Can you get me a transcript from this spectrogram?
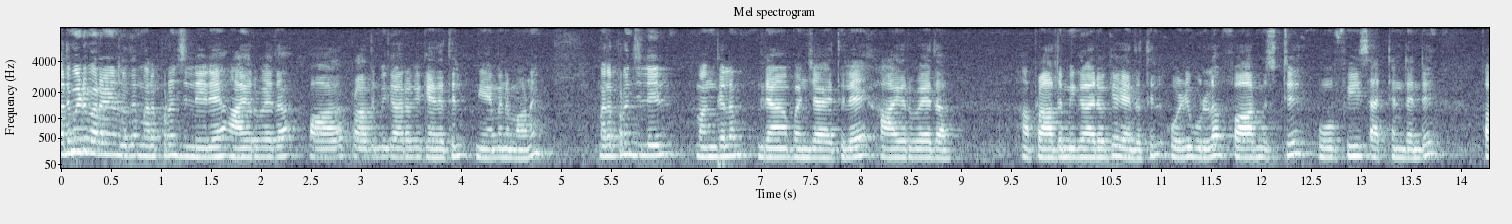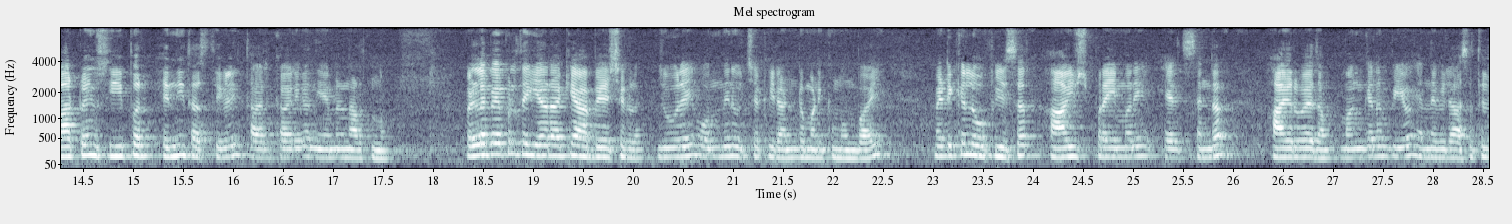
ആദ്യമായിട്ട് പറയാനുള്ളത് മലപ്പുറം ജില്ലയിലെ ആയുർവേദ പ്രാഥമികാരോഗ്യ കേന്ദ്രത്തിൽ നിയമനമാണ്. മലപ്പുറം ജില്ലയിൽ മംഗലം ഗ്രാമപഞ്ചായത്തിലെ ആയുർവേദ പ്രാഥമികാരോഗ്യ കേന്ദ്രത്തിൽ ഒഴിവുള്ള pharmacist office attendant part time sweeper എന്നീ തസ്തികളിൽ താൽക്കാലിക നിയമനം നടത്തുന്നു. വെള്ളപ്പേപ്പറിൽ തയ്യാറാക്കിയ അപേക്ഷകൾ ജൂലൈ ഒന്നിന് ഉച്ചയ്ക്ക് രണ്ട് മണിക്ക് മുമ്പായി medical officer Ayush primary health centre ആയുർവേദം മംഗലം പി ഒ എന്ന വിലാസത്തിൽ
